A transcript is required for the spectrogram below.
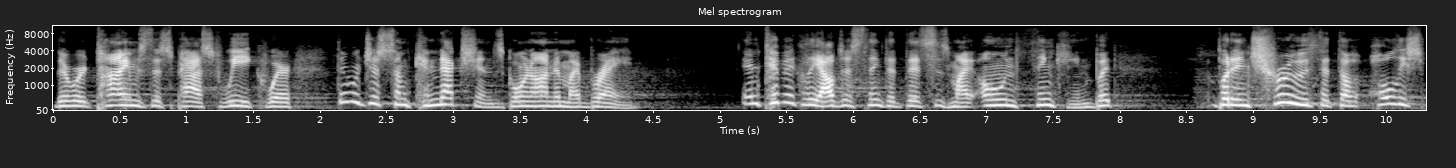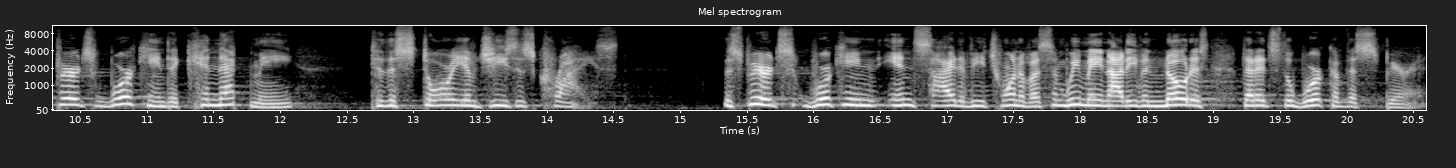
there were times this past week where there were just some connections going on in my brain. And typically I'll just think that this is my own thinking, but, but in truth, that the Holy Spirit's working to connect me to the story of Jesus Christ. The Spirit's working inside of each one of us, and we may not even notice that it's the work of the Spirit.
